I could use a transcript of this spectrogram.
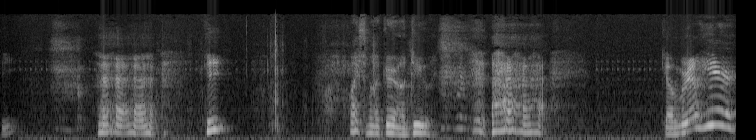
See? see? What's my girl doing? Come around here.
